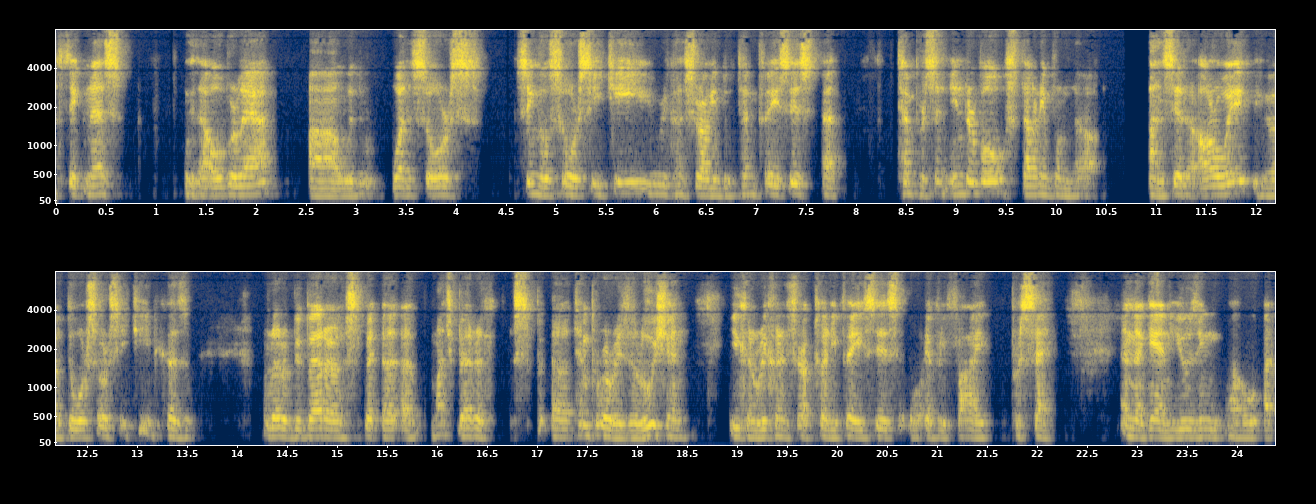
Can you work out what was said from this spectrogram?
thickness without overlap uh, with one source, single source CT, reconstruct into 10 phases at 10% interval, starting from the onset of R wave, you have dual source CT, because a little bit better, uh, uh, much better uh, temporal resolution, you can reconstruct 20 phases or every 5%. And again, using, uh,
